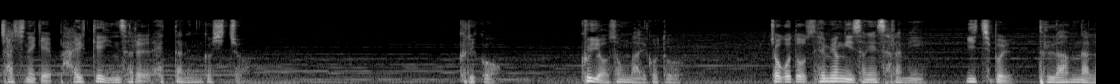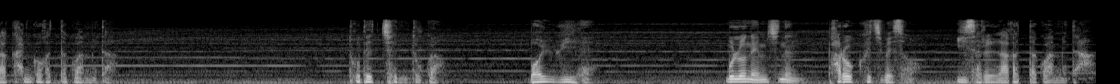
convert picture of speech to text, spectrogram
자신에게 밝게 인사를 했다는 것이죠. 그리고 그 여성 말고도 적어도 3명 이상의 사람이 이 집을 들락날락 한것 같다고 합니다. 도대체 누가, 뭘 위해? 물론 MC는 바로 그 집에서 이사를 나갔다고 합니다.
